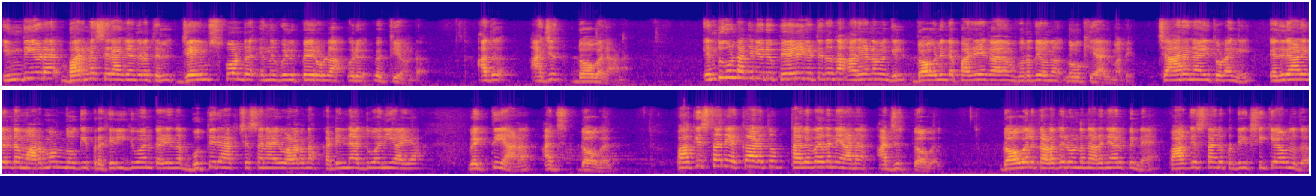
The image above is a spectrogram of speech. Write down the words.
ഇന്ത്യയുടെ ഭരണസിരാ കേന്ദ്രത്തിൽ ജെയിംസ് ബോണ്ട് എന്ന് വിളിപ്പേരുള്ള ഒരു വ്യക്തിയുണ്ട്. അത് അജിത് ഡോവലാണ്. എന്തുകൊണ്ട് അങ്ങനെ ഒരു പേര് കിട്ടിയതെന്ന് അറിയണമെങ്കിൽ ഡോവലിന്റെ പഴയ കാലം വെറുതെ ഒന്ന് നോക്കിയാൽ മതി. ചാരനായി തുടങ്ങി എതിരാളികളുടെ മർമ്മം നോക്കി പ്രഹരിക്കുവാൻ കഴിയുന്ന ബുദ്ധിരാക്ഷസനായി വളർന്ന കഠിനാധ്വാനിയായ വ്യക്തിയാണ് അജിത് ഡോവൽ. പാകിസ്ഥാന് എക്കാലത്തും തലവേദനയാണ് അജിത് ഡോവൽ. ഡോവൽ കളത്തിലുണ്ടെന്ന് അറിഞ്ഞാൽ പിന്നെ പാകിസ്ഥാന് പ്രതീക്ഷിക്കാവുന്നത്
